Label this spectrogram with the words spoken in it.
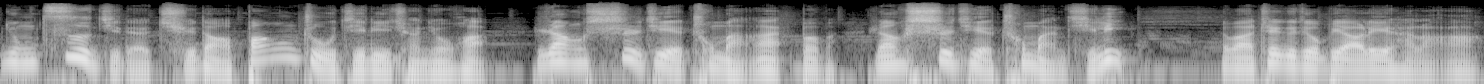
用自己的渠道帮助吉利全球化，让世界充满爱，不不，让世界充满吉利，对吧？这个就比较厉害了啊。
